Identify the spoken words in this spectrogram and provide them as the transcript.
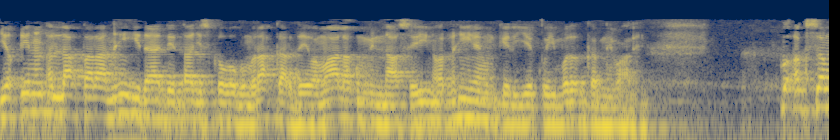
یقینا اللہ تعالی نہیں ہدایت دیتا جس کو وہ گمراہ کر دے۔ وما لهم من ناصرین اور نہیں ہے ان کے لیے کوئی مدد کرنے والے۔ وہ اقسم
